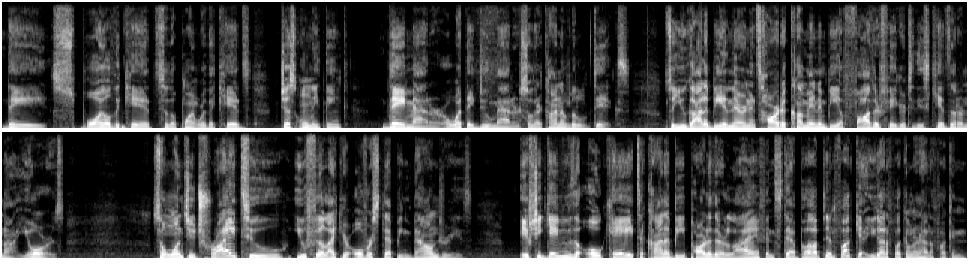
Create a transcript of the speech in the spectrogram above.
they spoil the kids to the point where the kids just only think they matter or what they do matter. So they're kind of little dicks. So you got to be in there, and it's hard to come in and be a father figure to these kids that are not yours. So once you try to, you feel like you're overstepping boundaries. If she gave you the okay to kind of be part of their life and step up, then fuck yeah, you got to fucking learn how to fucking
